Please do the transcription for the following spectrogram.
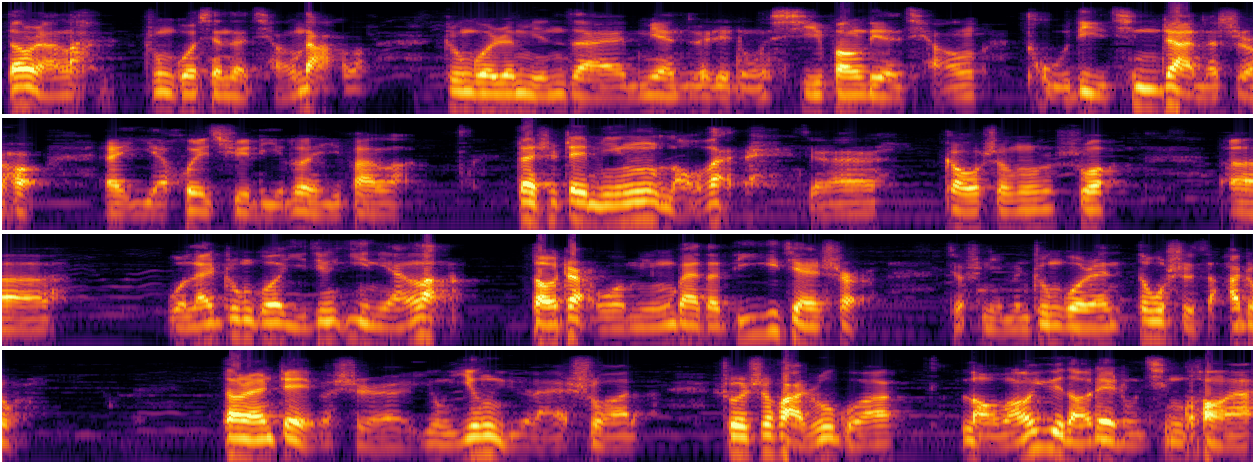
当然了，中国现在强大了，中国人民在面对这种西方列强土地侵占的时候，哎，也会去理论一番了。但是这名老外竟然高声说：“呃，我来中国已经一年了，到这儿我明白的第一件事。”就是你们中国人都是杂种，当然这个是用英语来说的。说实话，如果老王遇到这种情况啊，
